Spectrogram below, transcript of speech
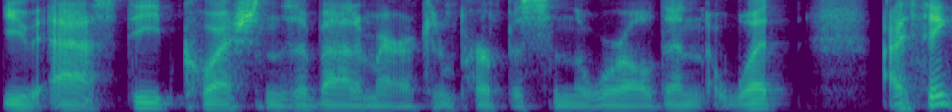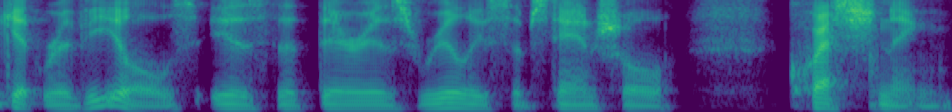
you've asked deep questions about American purpose in the world, and what I think it reveals is that there is really substantial questioning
